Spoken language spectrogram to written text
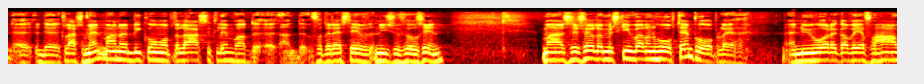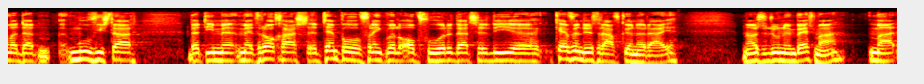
de, de klassementmannen die komen op de laatste klim... want de, de, voor de rest heeft het niet zoveel zin... Maar ze zullen misschien wel een hoog tempo opleggen. En nu hoor ik alweer verhalen dat Movistar... dat die met, met Rogas het tempo flink willen opvoeren... dat ze die uh, Kevin dus eraf kunnen rijden. Nou, ze doen hun best maar. Maar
